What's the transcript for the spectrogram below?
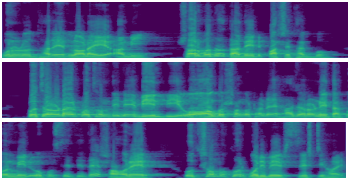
পুনরুদ্ধারের লড়াইয়ে আমি সর্বদা তাদের পাশে থাকব। প্রচারণার প্রথম দিনে বিএনপি ও অঙ্গ সংগঠনে হাজারো নেতাকর্মীর উপস্থিতিতে শহরের উৎসমুখর পরিবেশ সৃষ্টি হয়।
